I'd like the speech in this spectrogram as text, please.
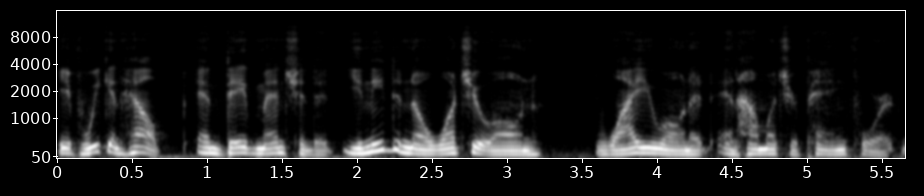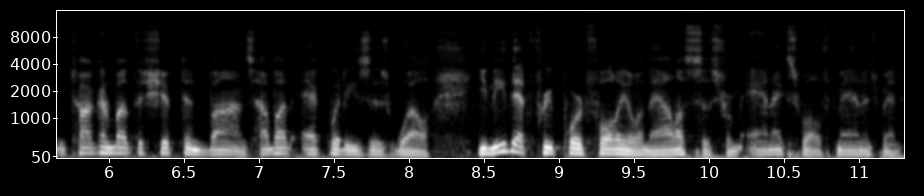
If we can help, and Dave mentioned it, you need to know what you own why you own it, and how much you're paying for it. Talking about the shift in bonds, how about equities as well? You need that free portfolio analysis from Annex Wealth Management.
